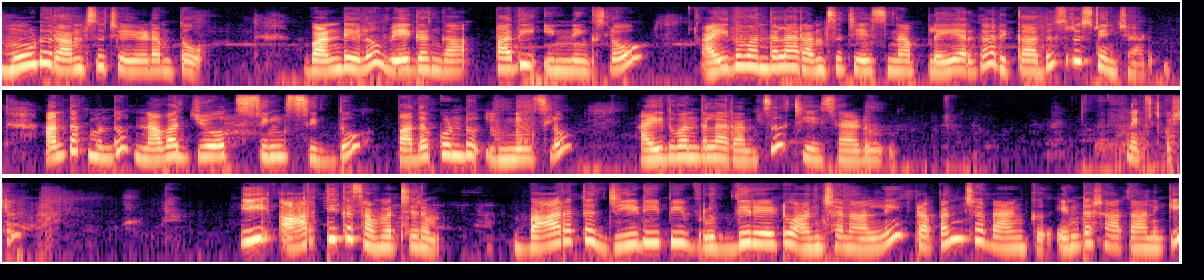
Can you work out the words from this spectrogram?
మూడు రన్స్ చేయడంతో వన్డేలో వేగంగా పది ఇన్నింగ్స్లో ఐదు వందల రన్స్ చేసిన ప్లేయర్గా రికార్డు సృష్టించాడు. అంతకుముందు నవజ్యోత్ సింగ్ సిద్ధు పదకొండు ఇన్నింగ్స్లో ఐదు వందల రన్స్ చేశాడు. Next question. ఈ ఆర్థిక సంవత్సరం భారత జీడిపి వృద్ధి రేటు అంచనాల్ని ప్రపంచ బ్యాంక్ ఎంత శాతానికి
